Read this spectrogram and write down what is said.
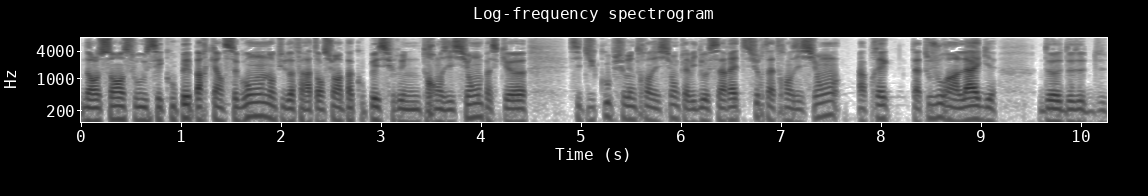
dans le sens où c'est coupé par 15 secondes donc tu dois faire attention à pas couper sur une transition parce que si tu coupes sur une transition que la vidéo s'arrête sur ta transition après tu as toujours un lag de de- de- de-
